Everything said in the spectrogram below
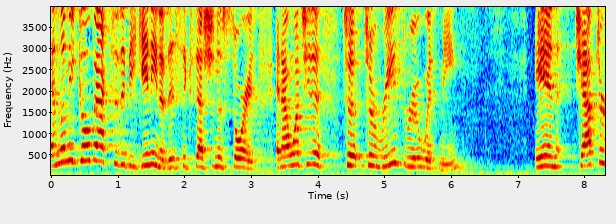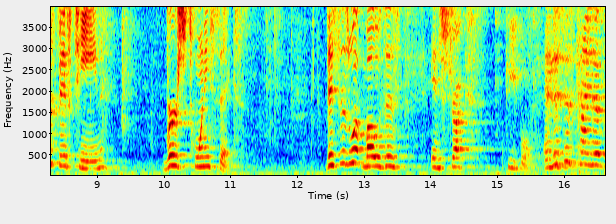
And let me go back to the beginning of this succession of stories. And I want you to, to, to read through with me in chapter 15, verse 26. This is what Moses instructs people. And this is kind of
